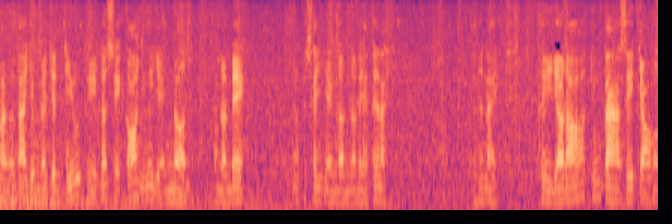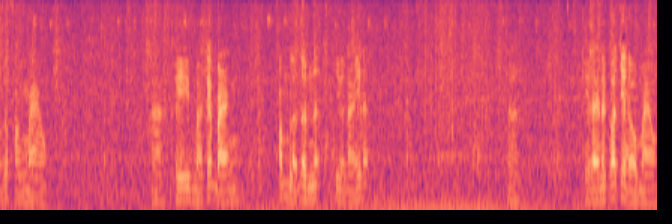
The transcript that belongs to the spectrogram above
mà người ta dùng để trình chiếu thì nó sẽ có những cái dạng nền nền đen. Nó có xây dạng nền nền đen thế này. Thế này. Thì do đó chúng ta sẽ chọn ở cái phần màu. À, khi mà các bạn bấm lệnh in á, như nãy đó. À, thì đây nó có chế độ màu.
